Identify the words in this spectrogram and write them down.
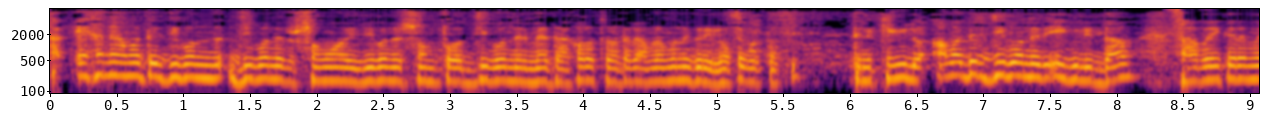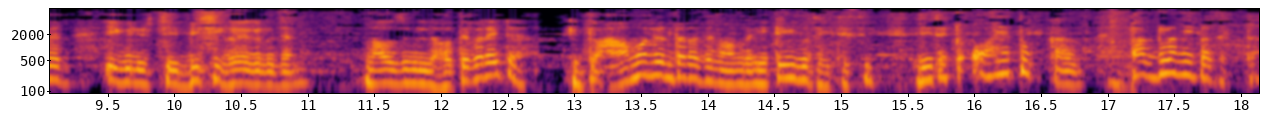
আর এখানে আমাদের জীবন, জীবনের সময়, জীবনের সম্পদ, জীবনের মেধা, খরচ আমরা মনে করি লসে করতেছি তাহলে কি হইল? আমাদের জীবনের এইগুলির দাম সাহাবাহিকরামের এইগুলির চেয়ে বেশি হয়ে গেল যেন নাউজুবিল্লাহ, হতে পারে এটা? কিন্তু আমলের দ্বারা যেন আমরা এটাই বোঝাইতেছি যে এটা একটা অহেতুক কাজ, পাগলামি কাজ একটা।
